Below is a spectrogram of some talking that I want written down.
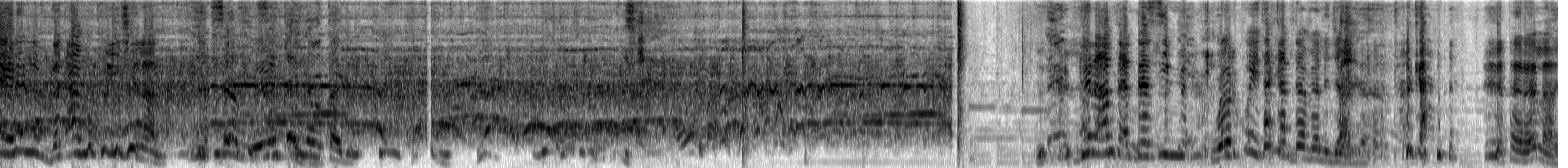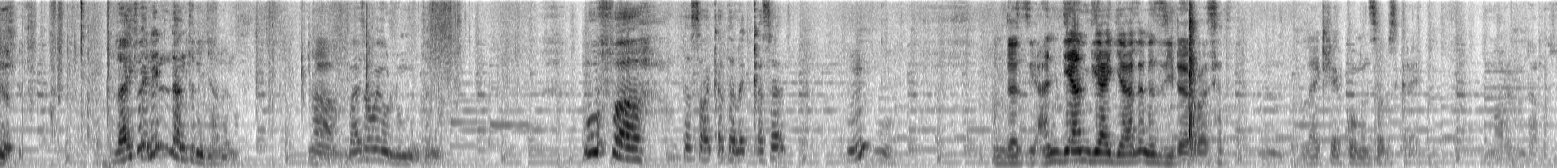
አይደለም፣ በጣም እኮ ይችላል። ስንተኛ ወጣ ግን ግን አንተ እንደዚህም ወድቆ የተቀደመ ልጅ አለ። ኧረ ላጅ ላይቶ የሌለ እንትን እያለ ነው by the way ሁሉም እንትን ነው። ውፋ ተሳቀ ተለቀሰ። እንደዚህ አንዲ አንዲ ያያለን እዚህ ደረሰን። like፣ share፣ comment፣ subscribe ማድረግ እንዳትረሱ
